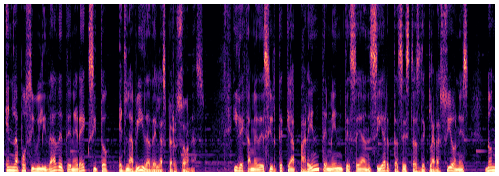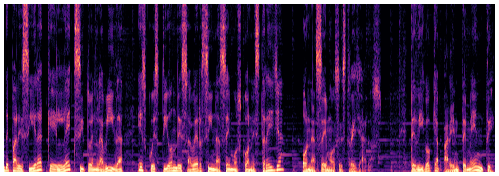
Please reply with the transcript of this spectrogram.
en la posibilidad de tener éxito en la vida de las personas. Y déjame decirte que aparentemente sean ciertas estas declaraciones donde pareciera que el éxito en la vida es cuestión de saber si nacemos con estrella o nacemos estrellados. Te digo que aparentemente,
